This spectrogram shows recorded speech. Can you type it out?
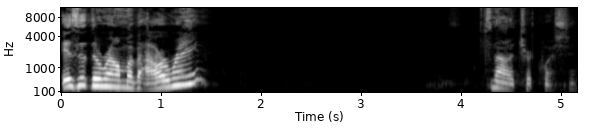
Is it the realm of our reign? It's not a trick question.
